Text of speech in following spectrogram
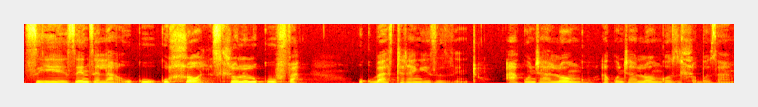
siyezenzela ukuhlola sihlolela ukufa ukuba sithetha ngezi zinto. Akunjalongo akunjalongo zihlobo zam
